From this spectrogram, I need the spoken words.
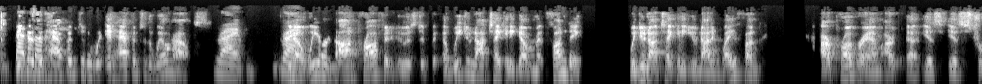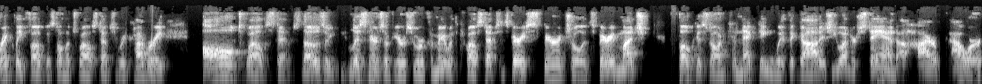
That's because it funny. happened to the it happened to the wheelhouse. Right. Right. You know, we are a nonprofit who is, to, we do not take any government funding. We do not take any United Way funding. Our program are, uh, is, is strictly focused on the 12 steps of recovery. All 12 steps. Those are listeners of yours who are familiar with the 12 steps. It's very spiritual. It's very much focused on connecting with the God as you understand a higher power,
